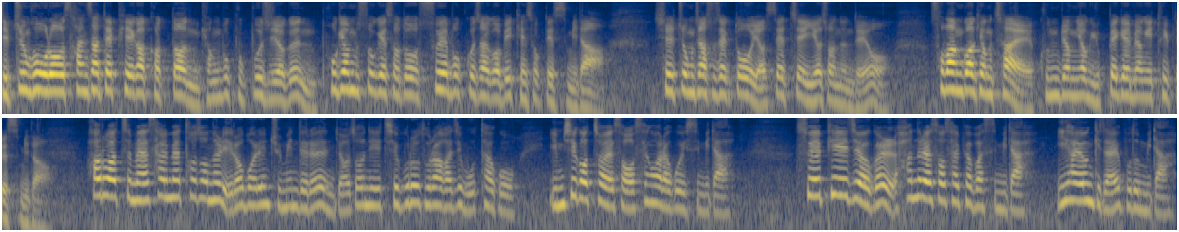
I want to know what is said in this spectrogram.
집중호우로 산사태 피해가 컸던 경북 북부 지역은 폭염 속에서도 수해 복구 작업이 계속됐습니다. 실종자 수색도 엿새째 이어졌는데요. 소방과 경찰, 군병력 600여 명이 투입됐습니다. 하루아침에 삶의 터전을 잃어버린 주민들은 여전히 집으로 돌아가지 못하고 임시거처에서 생활하고 있습니다. 수해 피해 지역을 하늘에서 살펴봤습니다. 이하영 기자의 보도입니다.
